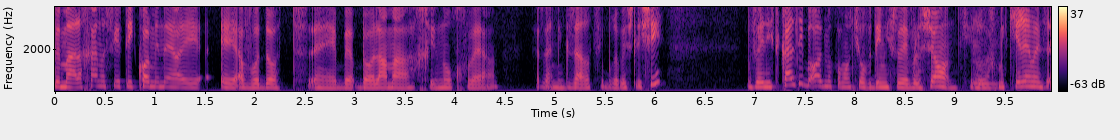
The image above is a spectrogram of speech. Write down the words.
במהלכן עשיתי כל מיני אה, אה, עבודות אה, בעולם החינוך והמגזר הציבורי בשלישי, ונתקלתי בעוד מקומות שעובדים מסביב לשעון, כאילו, mm. אנחנו מכירים את זה.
